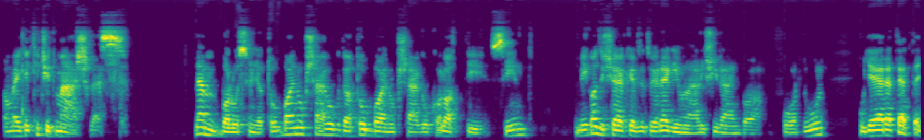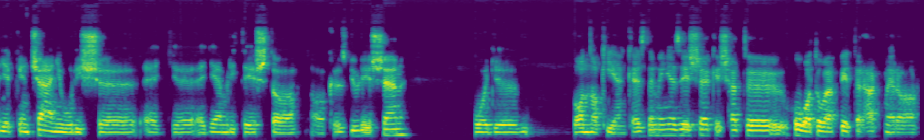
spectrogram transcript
amelyik egy kicsit más lesz. Nem valószínű a top bajnokságok, de a top bajnokságok alatti szint még az is elképzelhető, hogy a regionális irányba fordul. Ugye erre tett egyébként Csány úr is egy, egy említést a, a közgyűlésen, hogy vannak ilyen kezdeményezések, és hát hova tovább Péter Hackmer a,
